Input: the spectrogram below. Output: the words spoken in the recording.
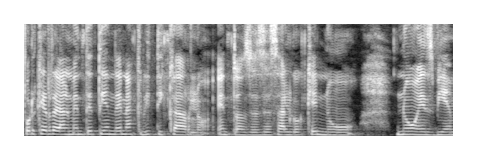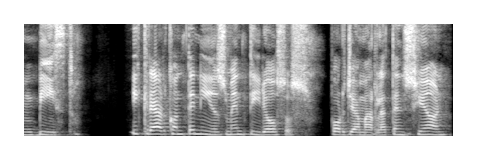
porque realmente tienden a criticarlo, entonces es algo que no, no es bien visto. Y crear contenidos mentirosos por llamar la atención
